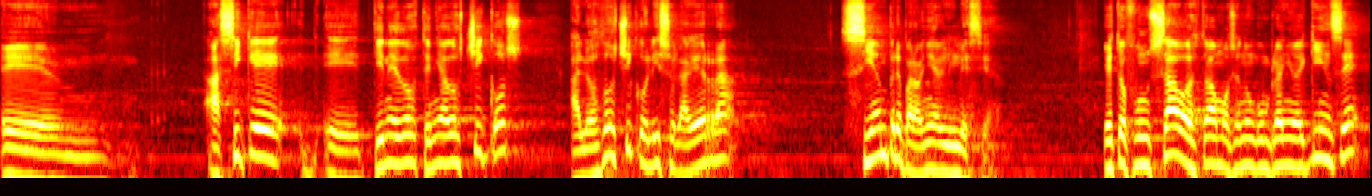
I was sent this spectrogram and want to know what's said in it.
Eh, así que eh, tiene dos, tenía dos chicos, a los dos chicos le hizo la guerra siempre para venir a la iglesia. Esto fue un sábado, estábamos en un cumpleaños de 15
